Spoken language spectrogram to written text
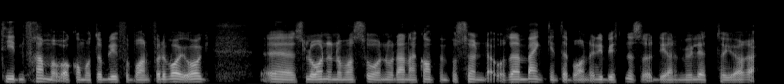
tiden fremover kommer til å bli for Brann. For det var jo òg eh, slående når man så denne kampen på søndag. og Den benken til Brann og de byttene som de hadde mulighet til å gjøre,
